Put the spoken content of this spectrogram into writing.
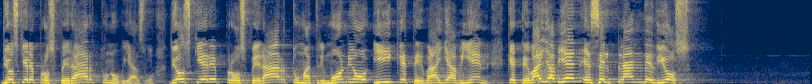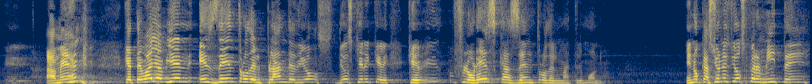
Dios quiere prosperar tu noviazgo. Dios quiere prosperar tu matrimonio y que te vaya bien. Que te vaya bien es el plan de Dios. Amén que te vaya bien es dentro del plan de Dios. Dios quiere que, que florezcas dentro del matrimonio. En ocasiones Dios permite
